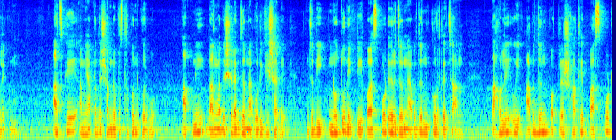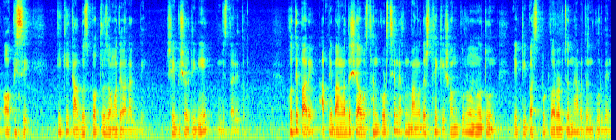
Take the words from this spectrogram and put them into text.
আলাইকুম। আজকে আমি আপনাদের সামনে উপস্থাপন করব, আপনি বাংলাদেশের একজন নাগরিক হিসাবে যদি নতুন একটি পাসপোর্টের জন্য আবেদন করতে চান, তাহলে ওই আবেদনপত্রের সাথে পাসপোর্ট অফিসে কী কী কাগজপত্র জমা দেওয়া লাগবে, সেই বিষয়টি নিয়ে বিস্তারিত। হতে পারে আপনি বাংলাদেশে অবস্থান করছেন, এখন বাংলাদেশ থেকে সম্পূর্ণ নতুন একটি পাসপোর্ট করার জন্য আবেদন করবেন।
